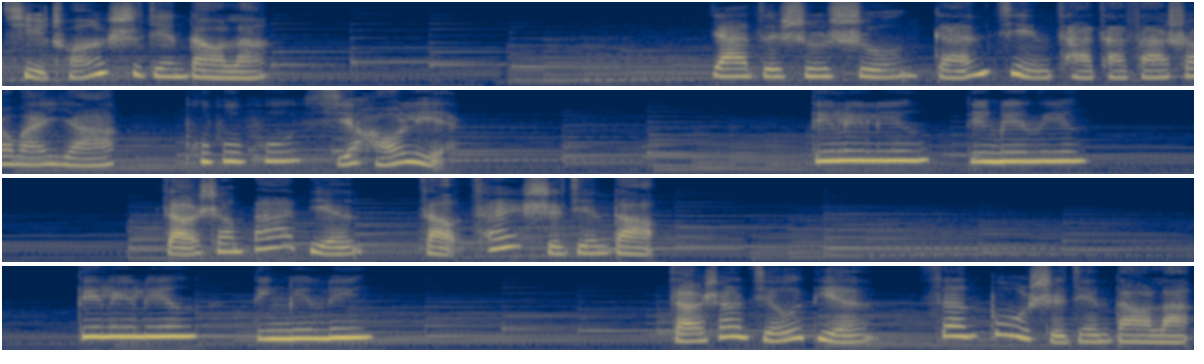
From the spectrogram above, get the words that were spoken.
起床时间到了，鸭子叔叔赶紧擦擦擦，刷完牙，噗噗噗，洗好脸。叮铃铃，叮铃铃，早上八点，早餐时间到。叮铃铃，叮铃铃，早上九点，散步时间到了。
